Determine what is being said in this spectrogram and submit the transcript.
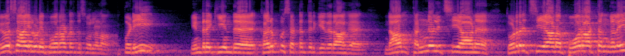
விவசாயிகளுடைய போராட்டத்தை சொல்லலாம். இப்படி இன்றைக்கு இந்த கருப்பு சட்டத்திற்கு எதிராக நாம் தன்னெழுச்சியான தொடர்ச்சியான போராட்டங்களை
